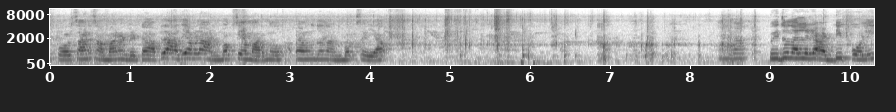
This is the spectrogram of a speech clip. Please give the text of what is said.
സ്പോർട്സാണ് സമ്മാനം ഉണ്ട് കേട്ടോ. അപ്പോൾ ആദ്യം നമ്മൾ അൺബോക്സ് ചെയ്യാൻ മറന്നു. അപ്പോൾ നമുക്കിതൊന്ന് അൺബോക്സ് ചെയ്യാം. അപ്പോൾ ഇത് നല്ലൊരു അടിപൊളി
